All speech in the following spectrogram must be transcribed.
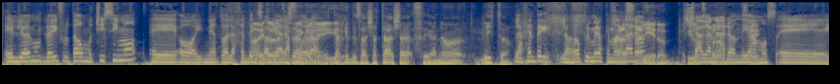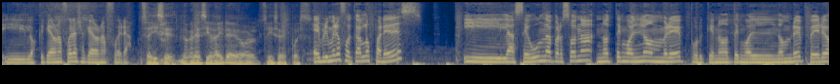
Eh, lo, he, lo he disfrutado muchísimo. Eh, hoy, mira toda la gente que Ay, se va a quedar que afuera. ir. Esta gente ya está, ya se ganó, listo. La gente, que, los dos primeros que Ya mandaron, salieron, ya ganaron, perdón, digamos. eh, y los que quedaron afuera, ya quedaron afuera. ¿Se dice, lo querés decir al aire o se dice después? El primero fue Carlos Paredes. Y la segunda persona, no tengo el nombre, porque no tengo el nombre, pero.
